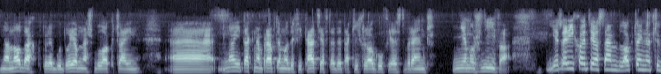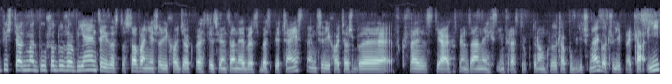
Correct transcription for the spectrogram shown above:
na nodach, które budują nasz blockchain, e, no i tak naprawdę modyfikacja wtedy takich logów jest wręcz niemożliwa. Jeżeli chodzi o sam blockchain, oczywiście on ma dużo, dużo więcej zastosowań, jeżeli chodzi o kwestie związane z bezpieczeństwem, czyli chociażby w kwestiach związanych z infrastrukturą klucza publicznego, czyli PKI.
